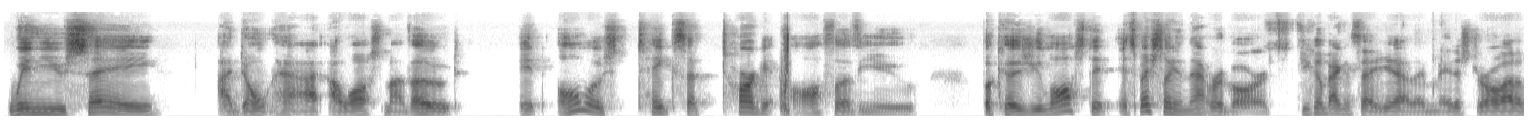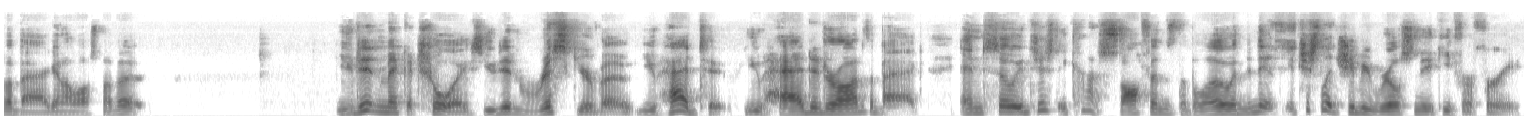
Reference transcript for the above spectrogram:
when you say I don't have I lost my vote, it almost takes a target off of you because you lost it, especially in that regard. If you come back and say, "Yeah, they made us draw out of a bag and I lost my vote," you didn't make a choice. You didn't risk your vote. You had to. You had to draw out of the bag and so it just it kind of softens the blow and then it, it just lets you be real sneaky for free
